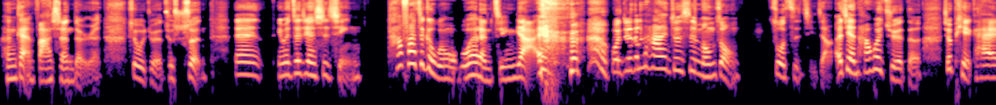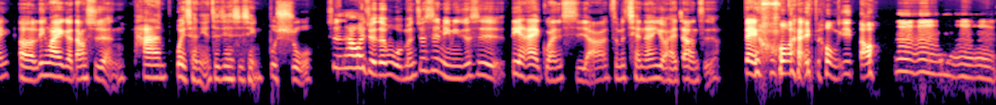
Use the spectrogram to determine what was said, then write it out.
很敢发声的人，所以我觉得就顺。但因为这件事情，他发这个文，我不会很惊讶。我觉得他就是某种做自己这样，而且他会觉得，就撇开呃另外一个当事人他未成年这件事情不说，就是他会觉得我们就是明明就是恋爱关系啊，怎么前男友还这样子，背后 还捅一刀？嗯嗯嗯嗯嗯。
